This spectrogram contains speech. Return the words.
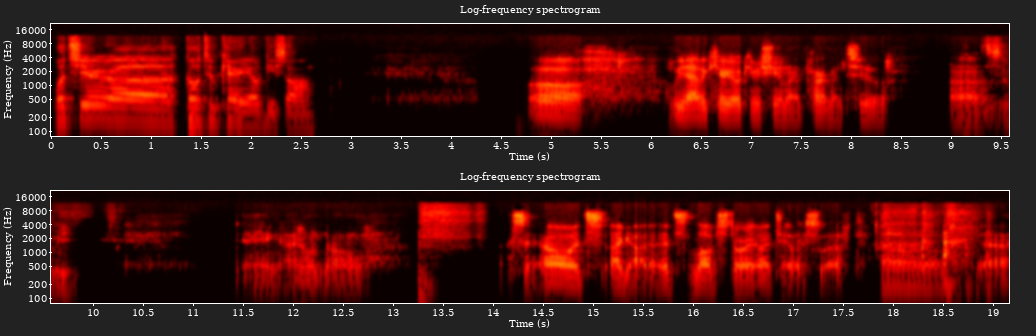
What's your uh, go-to karaoke song? Oh, we have a karaoke machine in my apartment too. Um, Sweet. Dang, I don't know. I say, oh, it's I got it. It's "Love Story" by Taylor Swift. Oh, yeah.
